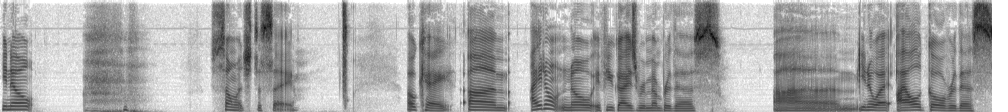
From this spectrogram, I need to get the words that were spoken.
you know so much to say. Okay. Um I don't know if you guys remember this. Um you know what? I'll go over this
